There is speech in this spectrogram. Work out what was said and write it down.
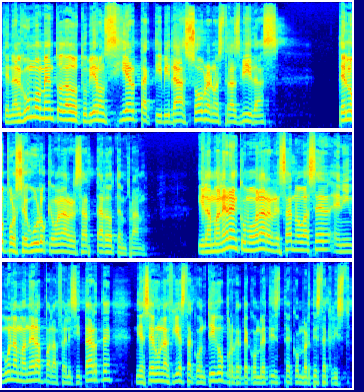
que en algún momento dado tuvieron cierta actividad sobre nuestras vidas, tenlo por seguro que van a regresar tarde o temprano. Y la manera en cómo van a regresar no va a ser en ninguna manera para felicitarte ni hacer una fiesta contigo porque te convertiste, te convertiste a Cristo,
